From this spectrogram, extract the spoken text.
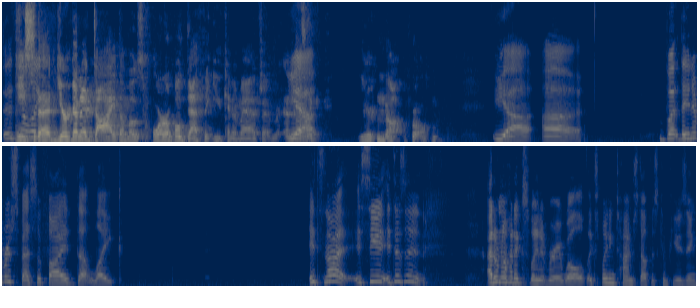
it's He not like- said, "You're gonna die the most horrible death that you can imagine," and Yeah. it's like you're not wrong. Yeah, uh but they never specified that like it's not see it doesn't I don't know how to explain it very well. Explaining time stuff is confusing,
